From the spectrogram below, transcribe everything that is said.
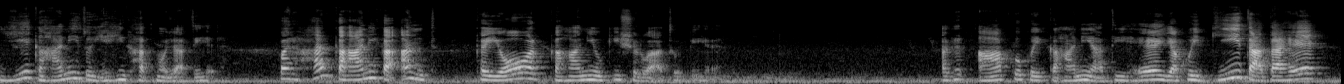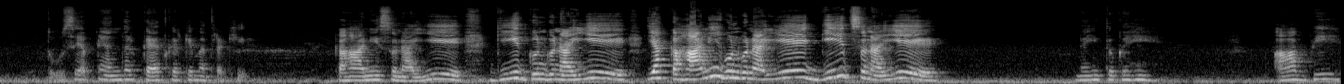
ये कहानी तो यही खत्म हो जाती है। पर हर कहानी का अंत कई और कहानियों की शुरुआत होती है। अगर आपको कोई कहानी आती है या कोई गीत आता है तो उसे अपने अंदर कैद करके मत रखिए। कहानी सुनाइए, गीत गुनगुनाइए, या कहानी गुनगुनाइए, गीत सुनाइए। नहीं तो कहीं आप भी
